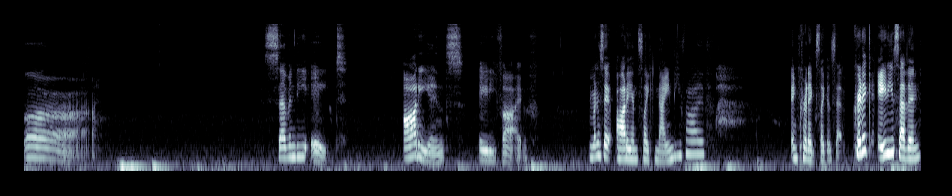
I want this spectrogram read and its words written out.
Uh. 78. Audience 85. I'm gonna say audience like 95. and critics like a 7. Critic 87,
